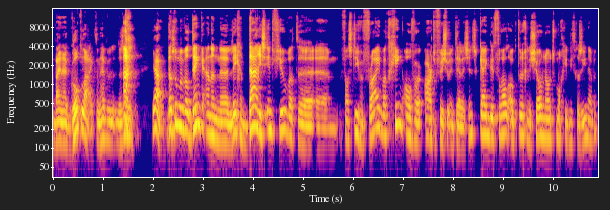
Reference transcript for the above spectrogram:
bijna godlike. Dan hebben we, dan zijn, ah, ja. Dat doet me wel denken aan een uh, legendarisch interview wat, uh, um, van Stephen Fry, wat ging over artificial intelligence. Kijk dit vooral ook terug in de show notes, mocht je het niet gezien hebben.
